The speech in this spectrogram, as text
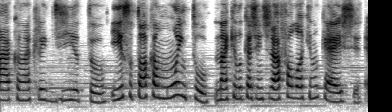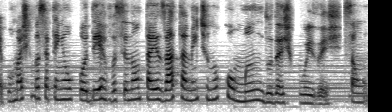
caraca, não acredito. E isso toca muito naquilo que a gente já falou aqui no cast. É por mais que você tenha o poder, você não tá exatamente no comando das coisas. São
